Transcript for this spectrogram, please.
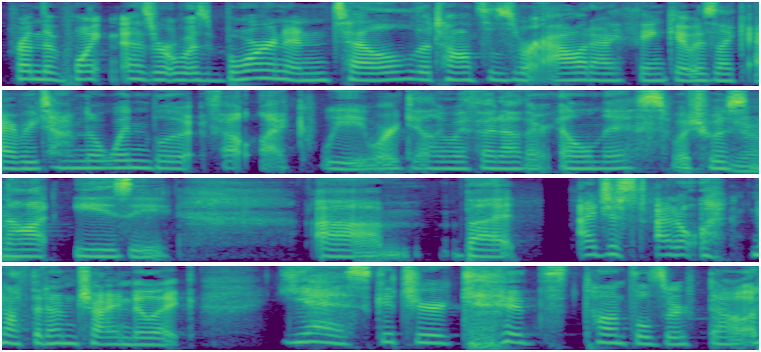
from the point Ezra was born until the tonsils were out, I think it was like every time the wind blew, it felt like we were dealing with another illness, which was Yeah. not easy. Um, but I just, I don't, not that I'm trying to like, yes, get your kids' tonsils ripped out.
